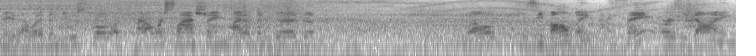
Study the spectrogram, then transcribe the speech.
Maybe that would have been useful, or power slashing might have been good. Well, evolving, I think, or is he dying?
